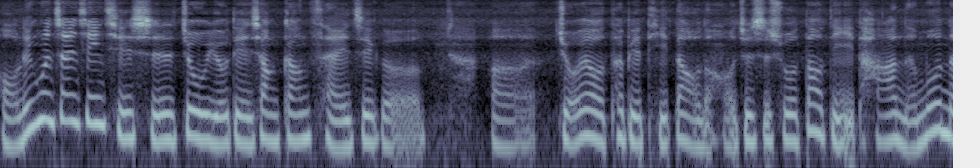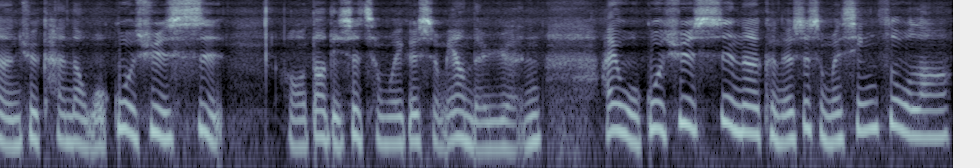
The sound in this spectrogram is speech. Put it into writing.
哦，灵魂占星其实就有点像刚才这个呃九有特别提到的哈，就是说到底他能不能去看到我过去是。哦，到底是成为一个什么样的人？还有我过去式呢，可能是什么星座啦？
